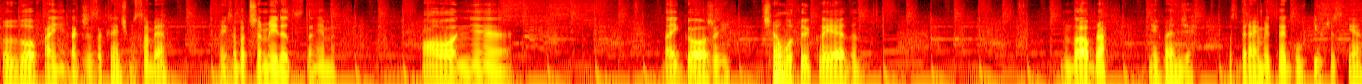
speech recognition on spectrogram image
to by było fajnie, także zakręćmy sobie. No i zobaczymy ile dostaniemy. O nie. Najgorzej. Czemu tylko jeden? Dobra, niech będzie. Pozbierajmy te główki wszystkie.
